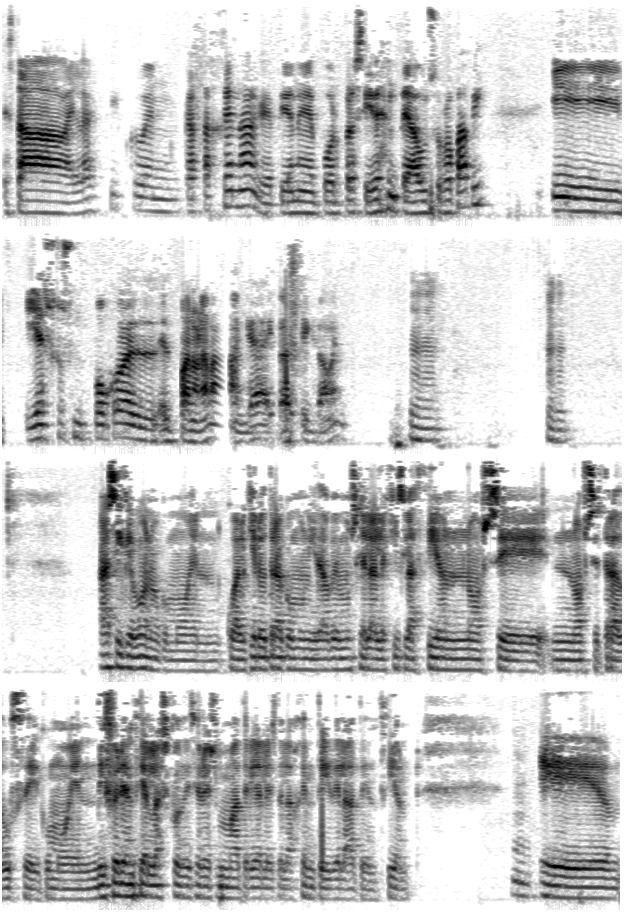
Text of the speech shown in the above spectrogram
está el Eléctrico en Cartagena, que tiene por presidente a un surropapi. Y, y eso es un poco el, panorama que hay, prácticamente. Así que bueno, como en cualquier otra comunidad vemos que la legislación no se, no se traduce como en diferenciar las condiciones materiales de la gente y de la atención. Mm. Eh,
